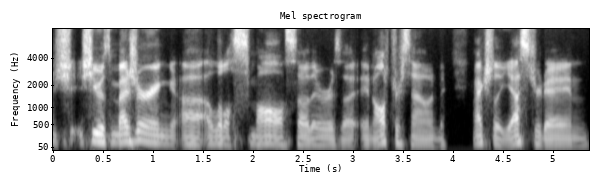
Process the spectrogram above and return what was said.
she, she was measuring uh, a little small, so there was a, an ultrasound actually yesterday, and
